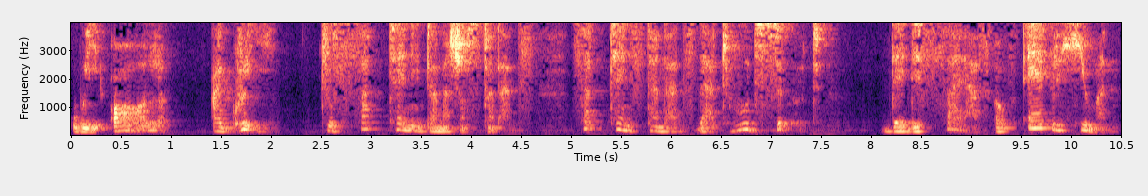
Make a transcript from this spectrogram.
we all agree to certain international standards, certain standards that would suit the desires of every human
